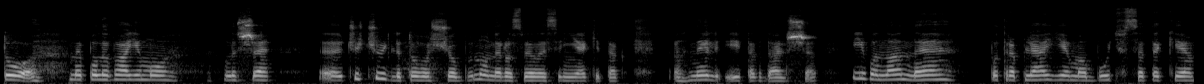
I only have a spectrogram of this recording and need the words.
то ми поливаємо лише е, чуть-чуть для того, щоб ну, не розвилися ніякі так гниль і так далі. І вона не потрапляє, мабуть, все-таки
